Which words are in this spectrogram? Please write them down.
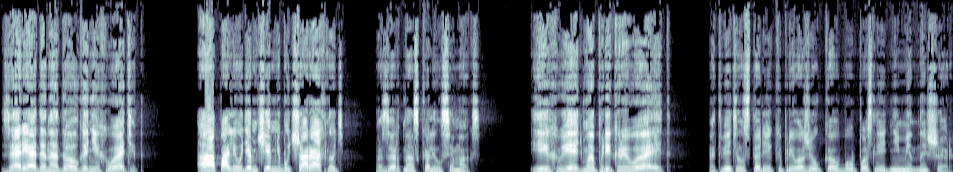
«Заряда надолго не хватит!» «А по людям чем-нибудь шарахнуть?» — азартно оскалился Макс. «Их ведьма прикрывает!» — ответил старик и приложил к колбу последний медный шар.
